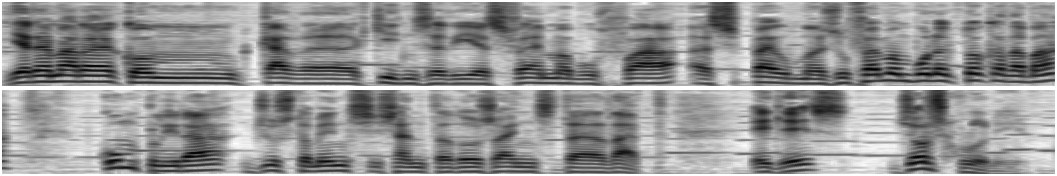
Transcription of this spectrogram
I anem ara, com cada 15 dies fem, a bufar espelmes. Ho fem amb un actor que demà complirà justament 62 anys d'edat. Ell és George Clooney.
